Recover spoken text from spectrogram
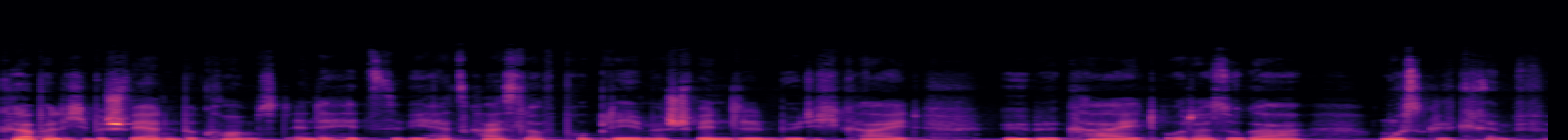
körperliche Beschwerden bekommst in der Hitze wie Herz-Kreislauf-Probleme, Schwindel, Müdigkeit, Übelkeit oder sogar Muskelkrämpfe.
